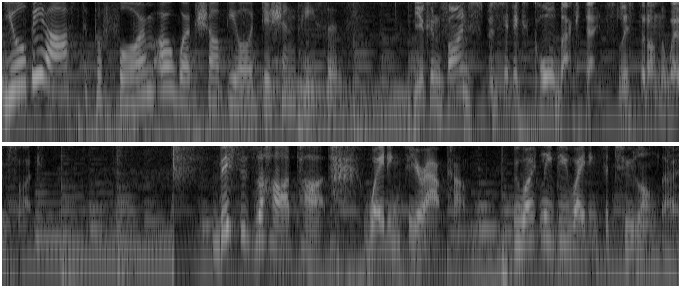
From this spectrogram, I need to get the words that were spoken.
You'll be asked to perform or workshop your audition pieces. You can find specific callback dates listed on the website. This is the hard part, waiting for your outcome. We won't leave you waiting for too long though.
